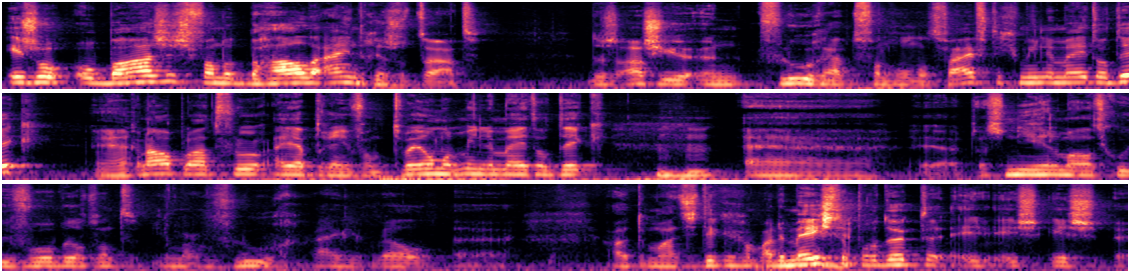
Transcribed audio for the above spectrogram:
is op, op basis van het behaalde eindresultaat. Dus als je een vloer hebt van 150 mm dik, ja? kanaalplaatvloer, en je hebt er een van 200 mm dik, Mhm. eh, ja, dat is niet helemaal het goede voorbeeld, want je mag een vloer eigenlijk wel eh, automatisch dikker gaan. Maar de meeste Ja. producten is, is eh,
